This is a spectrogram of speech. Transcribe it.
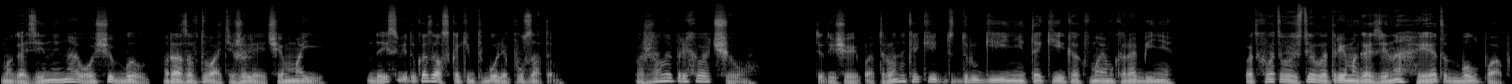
Магазин и на ощупь был раза в два тяжелее, чем мои, да и с виду казался каким-то более пузатым. Пожалуй, прихвачу. Тут еще и патроны какие-то другие, не такие, как в моем карабине. Подхватываю с тела три магазина и этот булпап.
